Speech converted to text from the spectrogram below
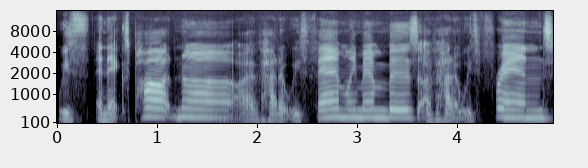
with an ex partner, I've had it with family members, I've had it with friends.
